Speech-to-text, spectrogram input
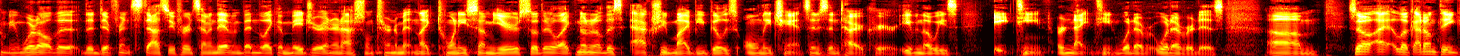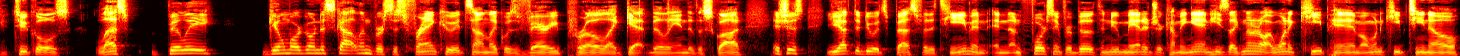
I mean, what all the the different stats we've heard? Simon, they haven't been to like a major international tournament in like twenty some years, so they're like, no, no, no, this actually might be Billy's only chance in his entire career, even though he's 18 or 19, whatever, whatever it is. Um, so I look, I don't think Tuchel's less Billy Gilmour going to Scotland versus Frank, who it sounded like was very pro, like get Billy into the squad. It's just you have to do what's best for the team. And and unfortunately for Billy, with the new manager coming in, he's like, no, no, no, I want to keep him. I want to keep Tino.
